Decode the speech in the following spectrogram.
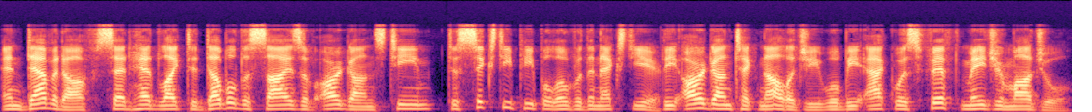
and Davidoff said he'd like to double the size of Argon's team to 60 people over the next year. The Argon technology will be Aqua's fifth major module,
